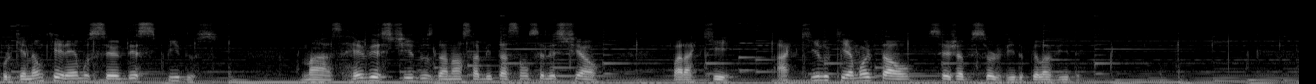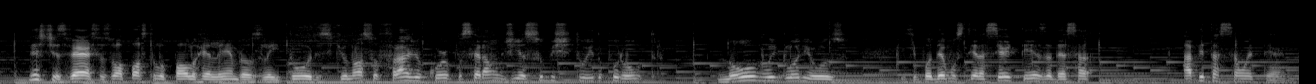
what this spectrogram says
porque não queremos ser despidos, mas revestidos da nossa habitação celestial, para que, aquilo que é mortal seja absorvido pela vida. Nestes versos, o apóstolo Paulo relembra aos leitores que o nosso frágil corpo será um dia substituído por outro, novo e glorioso, e que podemos ter a certeza dessa habitação eterna.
